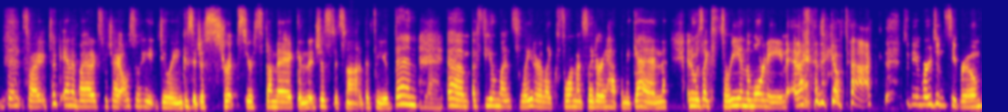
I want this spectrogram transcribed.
Then, so I took antibiotics, which I also hate doing because it just strips your stomach and it just, it's not good for you. Then, yeah. um, a few months later, like four months later, it happened again. And it was like three in the morning and I had to go back to the emergency room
